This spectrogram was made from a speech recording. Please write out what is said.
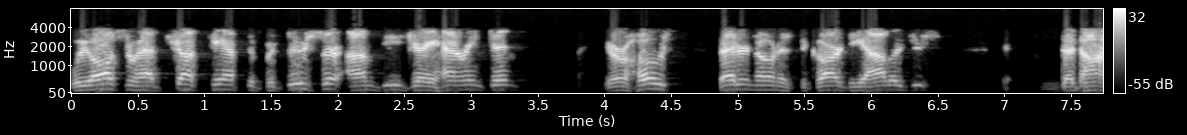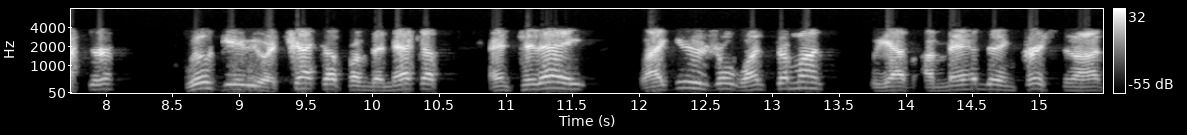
We also have Chuck Camp, the producer. I'm DJ Harrington, your host, better known as the cardiologist, the doctor. We'll give you a checkup from the neck up. And today, like usual, once a month, we have Amanda and Kristen on.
